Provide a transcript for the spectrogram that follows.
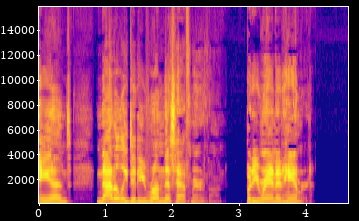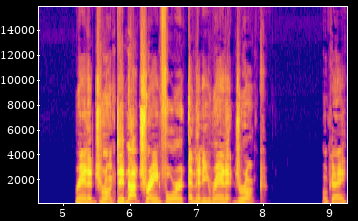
And not only did he run this half marathon, but he ran it hammered, ran it drunk, did not train for it, and then he ran it drunk. Okay.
